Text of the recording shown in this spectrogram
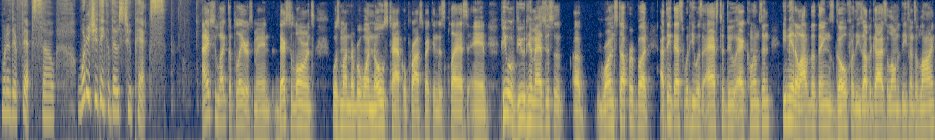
one of their fifths. So, what did you think of those two picks? I actually like the players, man. Dexter Lawrence was my number one nose tackle prospect in this class, and people viewed him as just a, a run stuffer, but I think that's what he was asked to do at Clemson. He made a lot of the things go for these other guys along the defensive line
